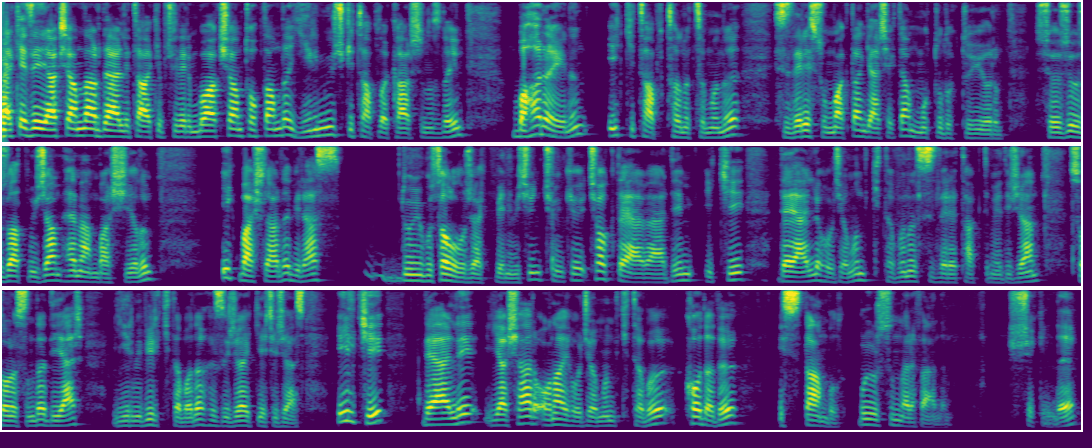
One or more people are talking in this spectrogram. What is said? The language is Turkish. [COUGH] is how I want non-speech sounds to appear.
Herkese iyi akşamlar değerli takipçilerim. Bu akşam toplamda 23 kitapla karşınızdayım. Bahar ayının ilk kitap tanıtımını sizlere sunmaktan gerçekten mutluluk duyuyorum. Sözü uzatmayacağım, hemen başlayalım. İlk başlarda biraz duygusal olacak benim için. Çünkü çok değer verdiğim iki değerli hocamın kitabını sizlere takdim edeceğim. Sonrasında diğer 21 kitaba da hızlıca geçeceğiz. İlki değerli Yaşar Onay hocamın kitabı kod adı İstanbul. Buyursunlar efendim. Şu şekilde.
